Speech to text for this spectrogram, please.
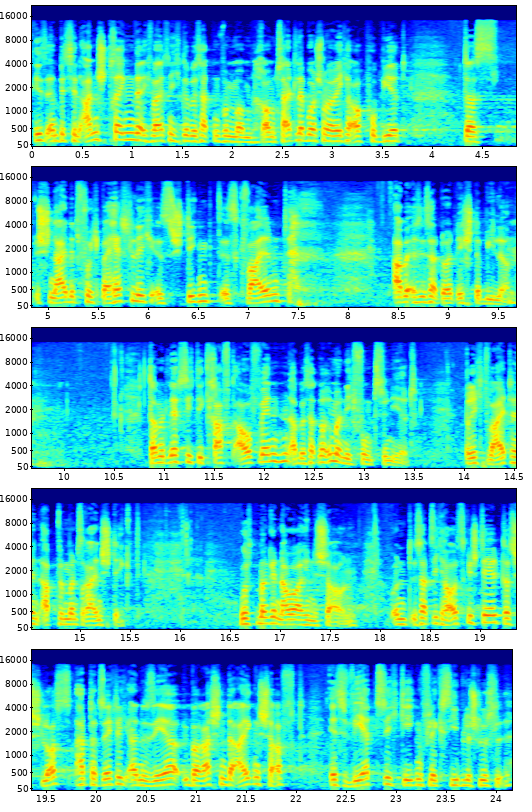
Ist ein bisschen anstrengender, ich weiß nicht, das hatten vom Raumzeitlabor schon mal welche auch probiert. Das schneidet furchtbar hässlich, es stinkt, es qualmt, aber es ist halt deutlich stabiler. Damit lässt sich die Kraft aufwenden, aber es hat noch immer nicht funktioniert. Bricht weiterhin ab, wenn man es reinsteckt. Muss man genauer hinschauen. Und es hat sich herausgestellt, das Schloss hat tatsächlich eine sehr überraschende Eigenschaft. Es wehrt sich gegen flexible Schlüssel.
